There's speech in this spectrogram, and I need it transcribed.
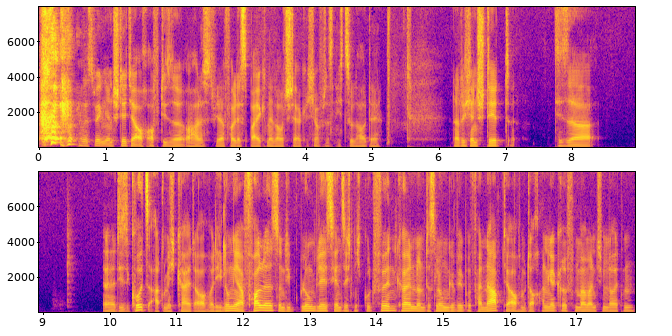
Deswegen entsteht ja auch oft diese, oh, das ist wieder voll der Spike in der Lautstärke. Ich hoffe, das ist nicht zu laut, ey. Dadurch entsteht dieser äh, diese Kurzatmigkeit auch, weil die Lunge ja voll ist und die Lungenbläschen sich nicht gut füllen können und das Lungengewebe vernarbt ja auch, wird auch angegriffen bei manchen Leuten.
